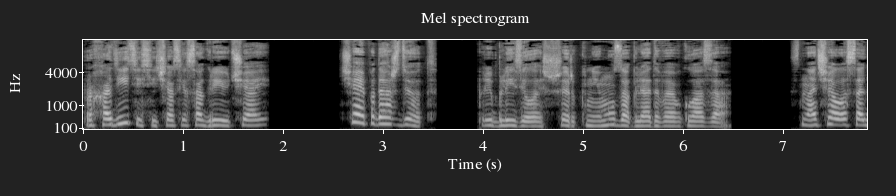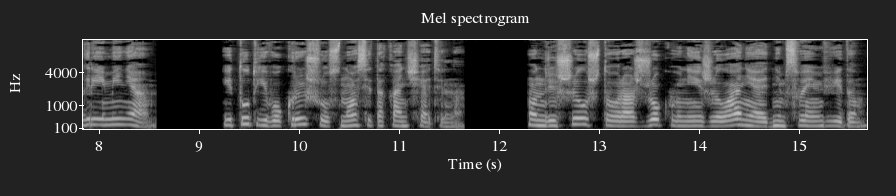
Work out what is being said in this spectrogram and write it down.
«Проходите, сейчас я согрею чай». «Чай подождет», — приблизилась Шир к нему, заглядывая в глаза. «Сначала согрей меня». И тут его крышу сносит окончательно. Он решил, что разжег в ней желание одним своим видом.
